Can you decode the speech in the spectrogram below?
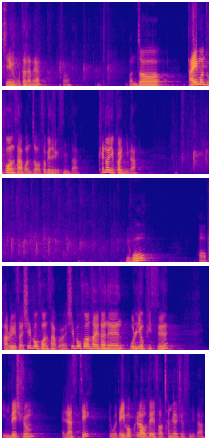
진행을 못하잖아요. 먼저 다이몬드 후원사 먼저 소개드리겠습니다. Canonical입니다. 그리고 어, 바로 해서 실버 후원사고요. 실버 후원사에서는 ONLYOFFICE, 인베슘, Elastic 그리고 네이버 클라우드에서 참여해 주셨습니다.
